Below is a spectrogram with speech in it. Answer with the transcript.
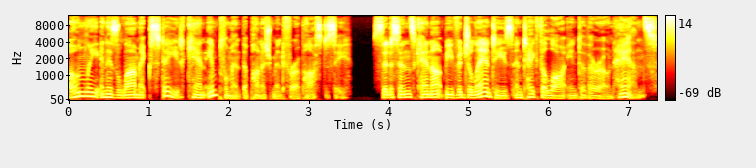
Only an Islamic state can implement the punishment for apostasy. Citizens cannot be vigilantes and take the law into their own hands.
